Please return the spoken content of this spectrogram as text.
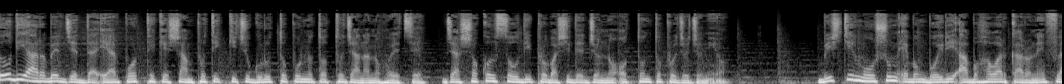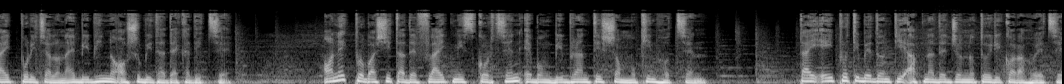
সৌদি আরবের জেদ্দা এয়ারপোর্ট থেকে সাম্প্রতিক কিছু গুরুত্বপূর্ণ তথ্য জানানো হয়েছে, যা সকল সৌদি প্রবাসীদের জন্য অত্যন্ত প্রয়োজনীয়। বৃষ্টির মৌসুম এবং বৈরী আবহাওয়ার কারণে ফ্লাইট পরিচালনায় বিভিন্ন অসুবিধা দেখা দিচ্ছে। অনেক প্রবাসী তাদের ফ্লাইট মিস করছেন এবং বিভ্রান্তির সম্মুখীন হচ্ছেন। তাই এই প্রতিবেদনটি আপনাদের জন্য তৈরি করা হয়েছে,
